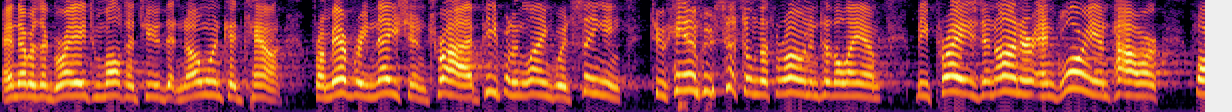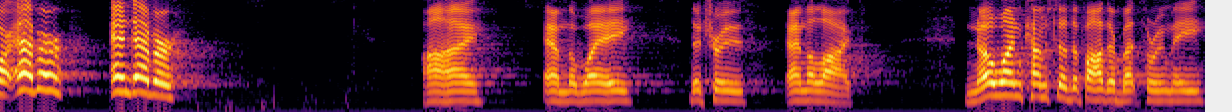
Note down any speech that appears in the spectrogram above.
And there was a great multitude that no one could count from every nation, tribe, people, and language, singing, To him who sits on the throne and to the Lamb be praise and honor and glory and power forever and ever. I am the way, the truth, and the life. No one comes to the Father but through me.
